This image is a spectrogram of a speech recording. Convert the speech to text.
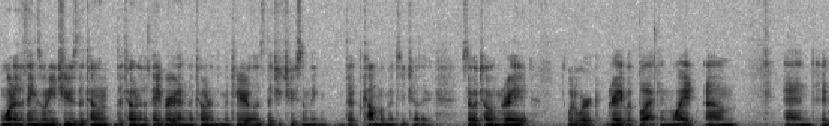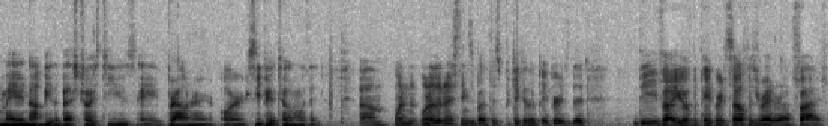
one of the things when you choose the tone, the tone of the paper and the tone of the material is that you choose something that complements each other. So a tone gray would work great with black and white. Um, and it may not be the best choice to use a browner or sepia tone with it. Um, one, one of the nice things about this particular paper is that the value of the paper itself is right around 5.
